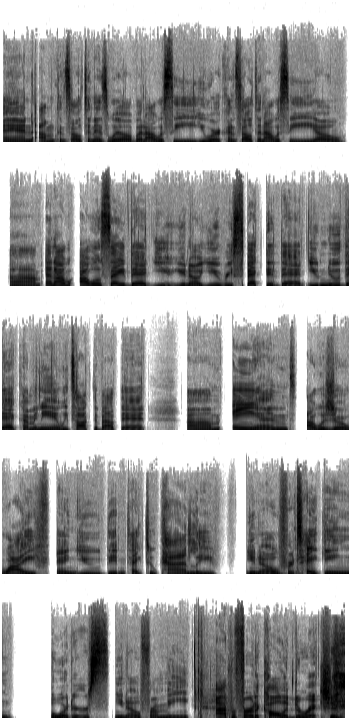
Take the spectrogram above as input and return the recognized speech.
and I'm a consultant as well. But I was CEO. You were a consultant. I was CEO. Um, and I I will say that you you know you respected that. You knew that coming in. We talked about that. Um, and I was your wife, and you didn't take too kindly, you know, for taking orders, you know, from me. I prefer to call it direction.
